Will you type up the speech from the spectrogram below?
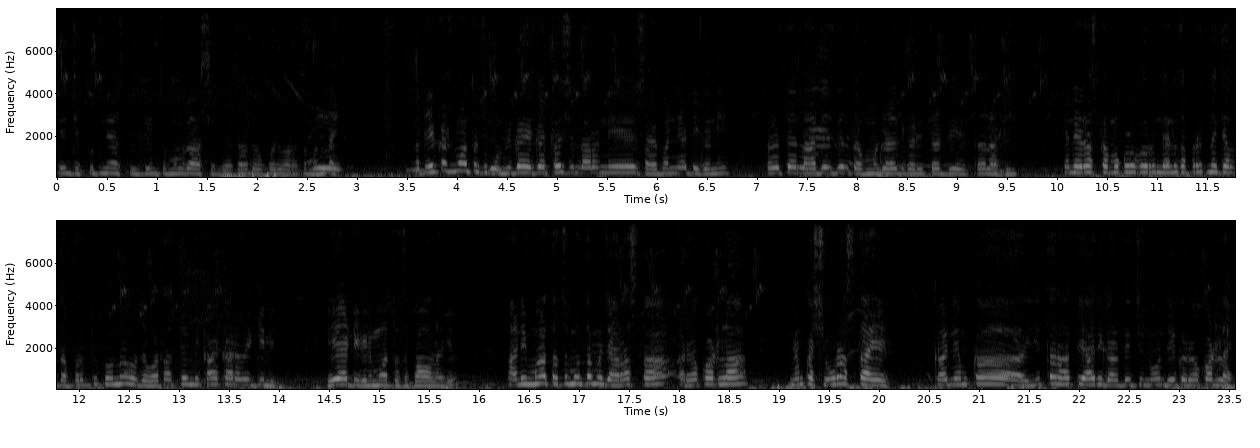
त्यांचे पुतणे असतील त्यांचा मुलगा असेल या जाधव परिवाराचं म्हणणं आहे. आता एकच महत्त्वाची भूमिका आहे का? तहसीलदारांनी साहेबांनी या ठिकाणी तर त्याला आदेश दिला होता मंडळाधिकारी तट तलाठी. यांनी रस्ता मोकळं करून देण्याचा प्रयत्न केला होता परंतु तो न होताच त्यांनी काय कारवाई केली? हे या ठिकाणी महत्त्वाचं पाहावं लागेल. आणि महत्त्वाचा मुद्दा म्हणजे हा रस्ता रेकॉर्डला नेमका शिवरस्ता आहे का नेमकं इतर हाती अधिकार त्याची नोंद एक रेकॉर्डला आहे?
